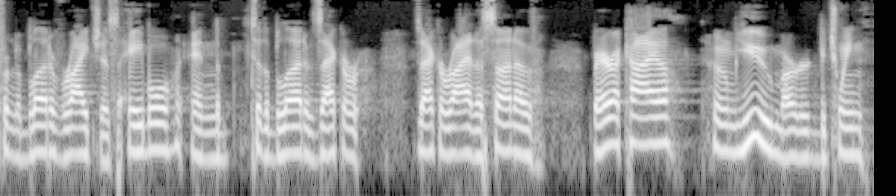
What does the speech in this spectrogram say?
from the blood of righteous Abel and the, to the blood of Zachar, Zachariah the son of Berechiah, whom you murdered between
